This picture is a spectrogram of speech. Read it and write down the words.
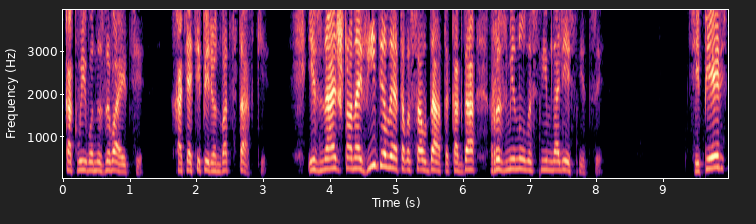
как вы его называете, хотя теперь он в отставке, и знает, что она видела этого солдата, когда разминулась с ним на лестнице. Теперь,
